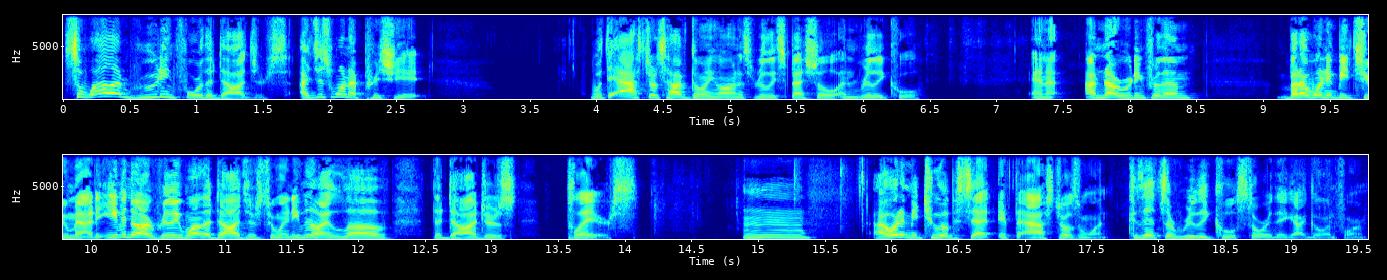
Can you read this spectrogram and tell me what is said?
So while I'm rooting for the Dodgers, I just want to appreciate what the Astros have going on is really special and really cool. And I'm not rooting for them, but I wouldn't be too mad, even though I really want the Dodgers to win, even though I love the Dodgers players. Mm, I wouldn't be too upset if the Astros won because it's a really cool story they got going for them.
